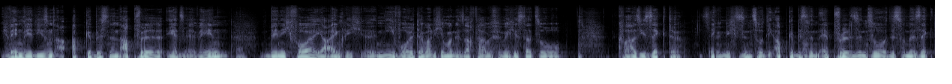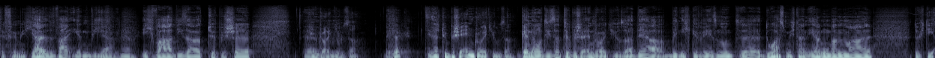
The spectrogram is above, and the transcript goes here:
Wenn wir diesen abgebissenen Apfel jetzt erwähnen, den ich vorher ja eigentlich äh, nie wollte, weil ich immer gesagt habe, für mich ist das so quasi Sekte. Für mich sind so die abgebissenen Äpfel sind so, das ist so eine Sekte für mich. Ja, das war irgendwie. Ja, ich, ja. ich war dieser typische, Android-User. Bitte? Dieser typische Android-User. Genau, dieser typische Android-User, der bin ich gewesen. Und äh, du hast mich dann irgendwann mal durch die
